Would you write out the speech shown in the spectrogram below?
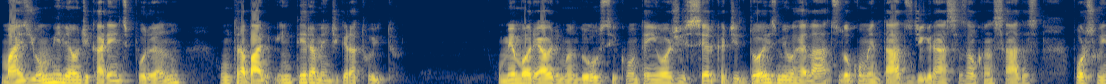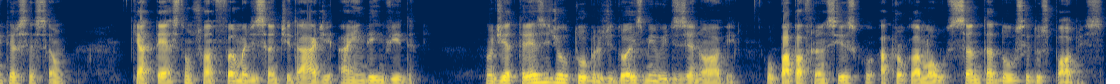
mais de um milhão de carentes por ano, um trabalho inteiramente gratuito. O Memorial Irmã Dulce contém hoje cerca de 2 mil relatos documentados de graças alcançadas por sua intercessão, que atestam sua fama de santidade ainda em vida. No dia 13 de outubro de 2019, o Papa Francisco a proclamou Santa Dulce dos Pobres,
